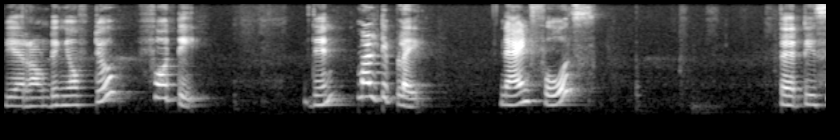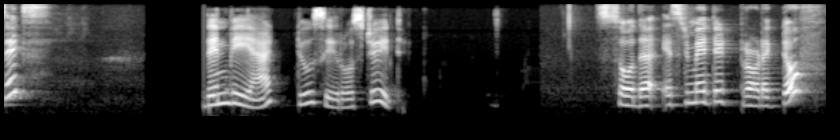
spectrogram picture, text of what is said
we are rounding off to 40 then multiply 9 fours. 36 then we add two zeros to it. So the estimated product of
